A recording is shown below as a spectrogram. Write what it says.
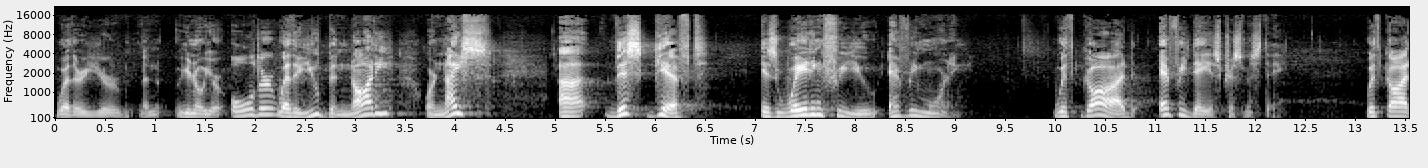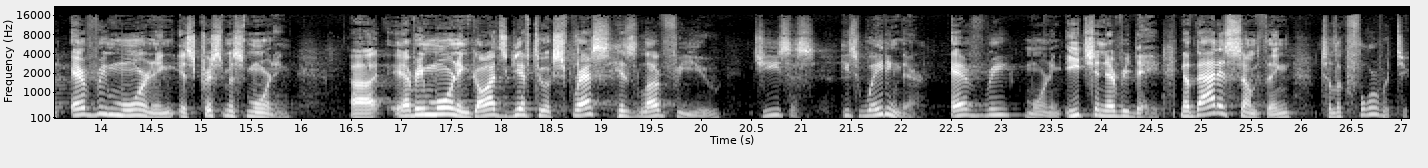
whether you're, an, you know, you're older, whether you've been naughty or nice, uh, this gift is waiting for you every morning. With God, every day is Christmas Day. With God, every morning is Christmas morning. Uh, every morning, God's gift to express his love for you, Jesus, he's waiting there every morning, each and every day. Now, that is something to look forward to.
